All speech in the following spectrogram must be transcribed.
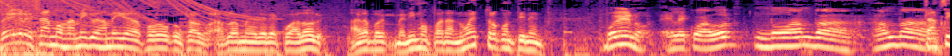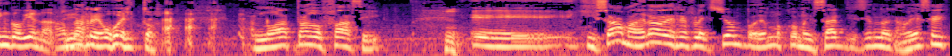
Regresamos amigos y amigas de Fuego Cruzado. Háblame del Ecuador. Ahora pues, venimos para nuestro continente. Bueno, el Ecuador no anda, anda, Están sin gobierno. anda sí. revuelto. no ha estado fácil. Eh, quizá a manera de reflexión podemos comenzar diciendo que a veces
